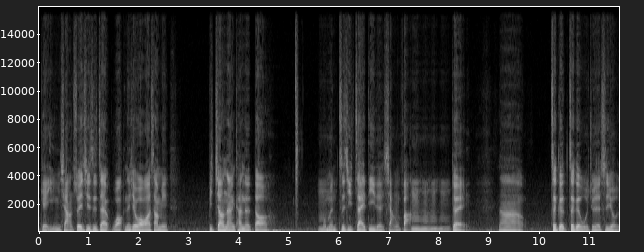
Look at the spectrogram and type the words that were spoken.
给影响，嗯、所以其实，在娃那些娃娃上面比较难看得到我们自己在地的想法。嗯嗯嗯嗯，对，那这个这个我觉得是有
